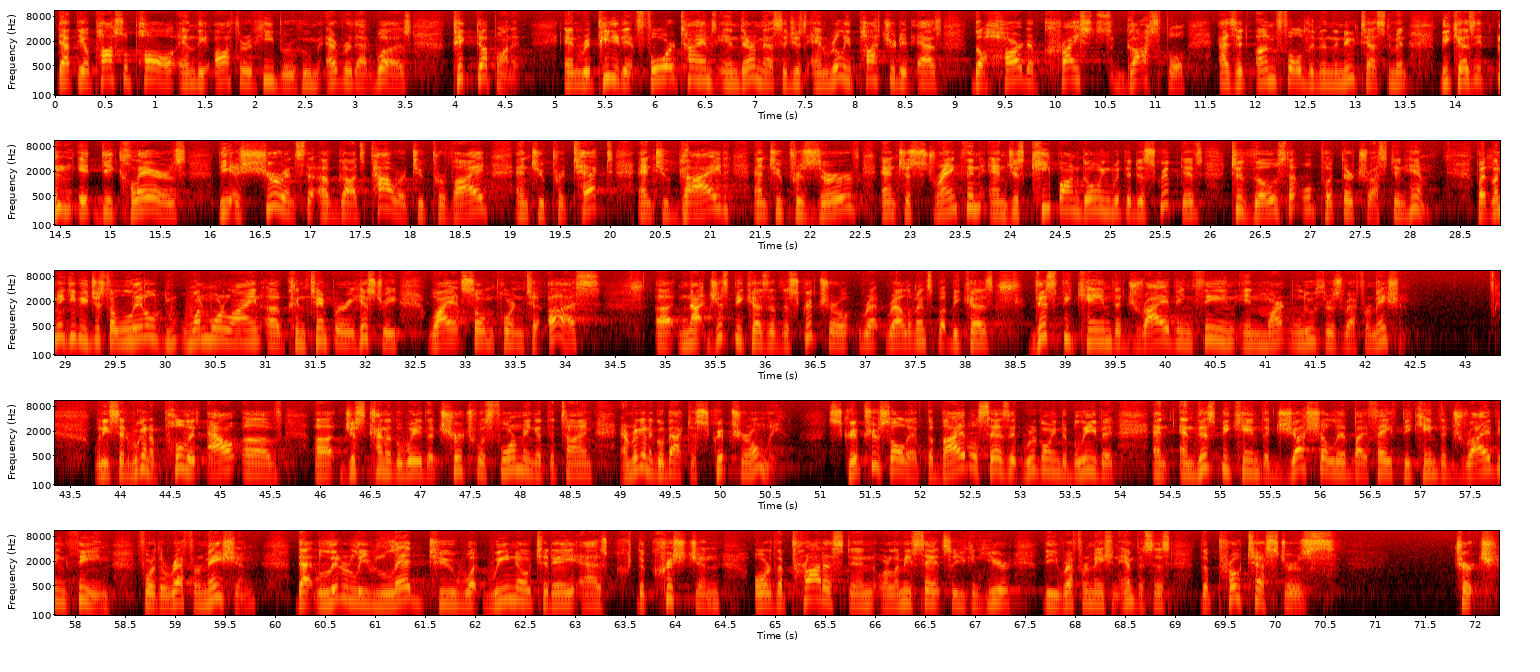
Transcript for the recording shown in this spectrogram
that the Apostle Paul and the author of Hebrew, whomever that was, picked up on it and repeated it four times in their messages and really postured it as the heart of Christ's gospel as it unfolded in the New Testament because it, it declares the assurance of God's power to provide and to protect and to guide and to preserve and to strengthen and just keep on going with the descriptives to those that will put their trust in Him. But let me give you just a little, one more line of contemporary history, why it's so important to us uh, not just because of the scriptural re- relevance, but because this became the driving theme in Martin Luther's Reformation. When he said, We're going to pull it out of uh, just kind of the way the church was forming at the time, and we're going to go back to scripture only. Scripture sola. If the Bible says it, we're going to believe it. And, and this became the just shall live by faith, became the driving theme for the Reformation that literally led to what we know today as the Christian or the Protestant, or let me say it so you can hear the Reformation emphasis, the protesters' church.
